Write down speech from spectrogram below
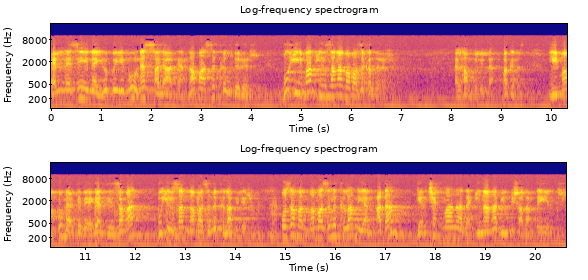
Ellezine yukimune salaten namazı kıldırır. Bu iman insana namazı kıldırır. Elhamdülillah. Bakınız. İman bu mertebeye geldiği zaman bu insan namazını kılabilir. O zaman namazını kılamayan adam gerçek manada inanabilmiş adam değildir.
